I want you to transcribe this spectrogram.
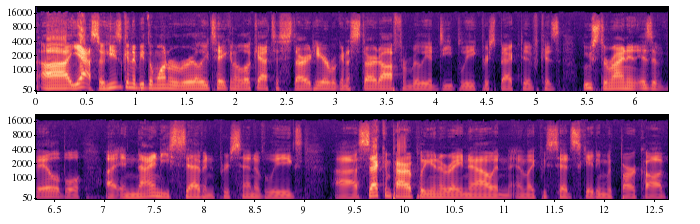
Uh, yeah, so he's going to be the one we're really taking a look at to start here. We're going to start off from really a deep league perspective because Luostarinen is available uh, in 97% of leagues. Uh, second power play unit right now, and, and like we said, skating with Barkov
